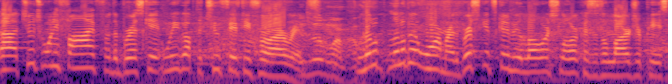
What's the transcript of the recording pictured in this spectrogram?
uh, 225 for the brisket. We go up to 250 for our ribs. A little warmer, okay. little, little bit warmer. The brisket's going to be lower and slower because it's a larger piece.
